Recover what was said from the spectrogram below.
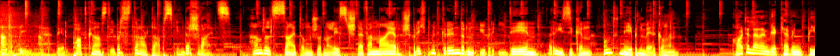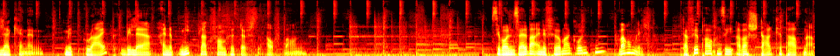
Upbeat, der Podcast über Startups in der Schweiz. Handelszeitung-Journalist Stefan Mayer spricht mit Gründern über Ideen, Risiken und Nebenwirkungen. Heute lernen wir Kevin Bieler kennen. Mit Ripe will er eine Mietplattform für TÜVs aufbauen. Sie wollen selber eine Firma gründen? Warum nicht? Dafür brauchen Sie aber starke Partner.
